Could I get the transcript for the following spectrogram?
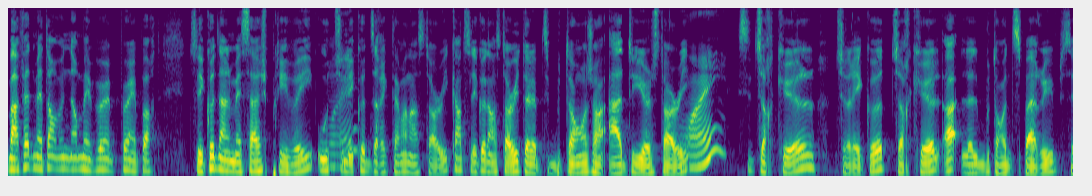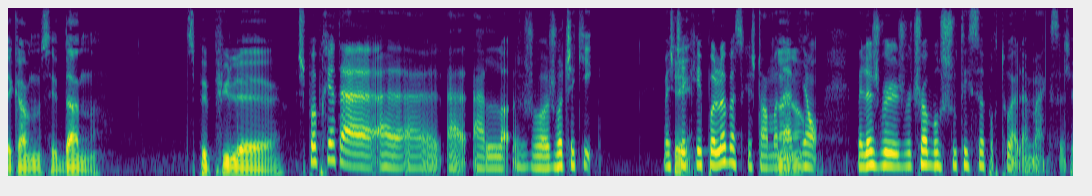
Ben, en fait, mettons, non, mais peu, peu importe. Tu l'écoutes dans le message privé ou tu l'écoutes directement dans Story. Quand tu l'écoutes dans Story, tu as le petit bouton genre Add to your story. Ouais. Si tu recules, tu le réécoutes, tu recules, ah, là, le bouton a disparu, puis c'est comme, c'est done. Tu peux plus le... Je suis pas prête à, à, à, je vais, je vais checker. Mais je Ok. checkerai pas là parce que je suis en mode Non, non. avion. Mais là, je veux, je veux troubleshooter ça pour toi, le Max. OK.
